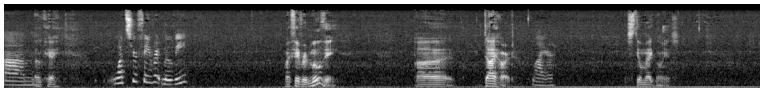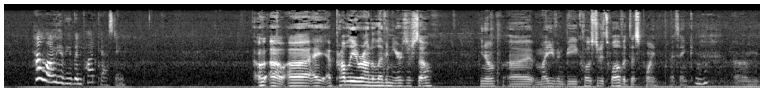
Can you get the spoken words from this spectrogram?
Um, Okay. What's your favorite movie? My favorite movie. Uh, Die Hard. Liar. Steel Magnolias. How long have you been podcasting? Oh, oh uh, I, I- probably around eleven years or so. You know, uh, might even be closer to twelve at this point. I think. Mhm. Um,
